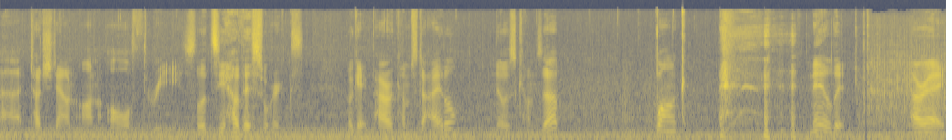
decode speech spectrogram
uh, touchdown on all three. So let's see how this works. Okay, power comes to idle, nose comes up, bonk, nailed it. All right,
